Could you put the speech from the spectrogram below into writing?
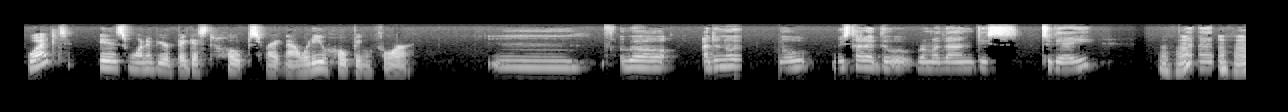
What is one of your biggest hopes right now? What are you hoping for? Mm, well, I don't know. No, we started the Ramadan this today, Mm-hmm. and Mhm.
